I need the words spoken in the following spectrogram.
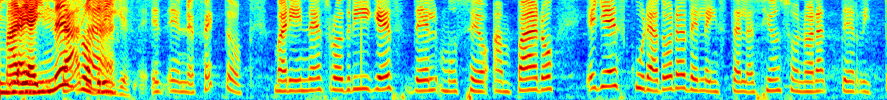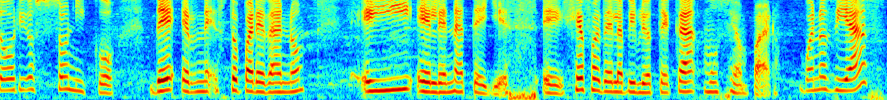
María Inés Rodríguez. En, efecto, María Inés Rodríguez del Museo Amparo. Ella es curadora de la instalación sonora Territorio Sónico de Ernesto Paredano y Elena Telles, eh, jefa de la biblioteca Museo Amparo. Buenos días.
